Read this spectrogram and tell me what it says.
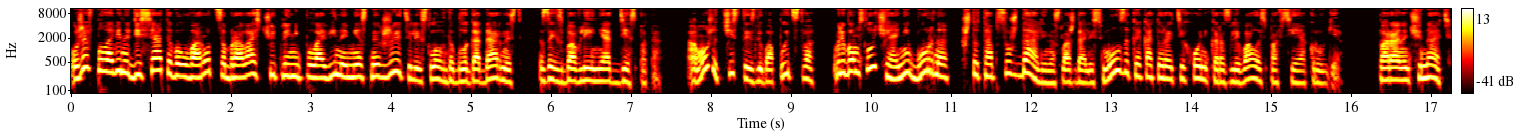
Уже в половину десятого у ворот собралась чуть ли не половина местных жителей, словно благодарность за избавление от деспота. А может, чисто из любопытства, в любом случае, они бурно что-то обсуждали, наслаждались музыкой, которая тихонько разливалась по всей округе. «Пора начинать»,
